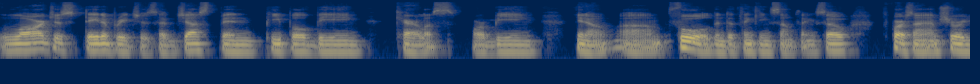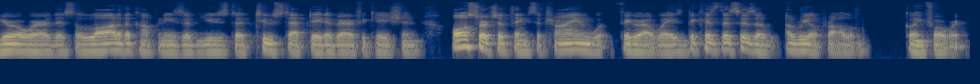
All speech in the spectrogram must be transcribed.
largest data breaches have just been people being careless or being you know um, fooled into thinking something. So of course i'm sure you're aware there's a lot of the companies have used a two-step data verification all sorts of things to try and w- figure out ways because this is a, a real problem going forward.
